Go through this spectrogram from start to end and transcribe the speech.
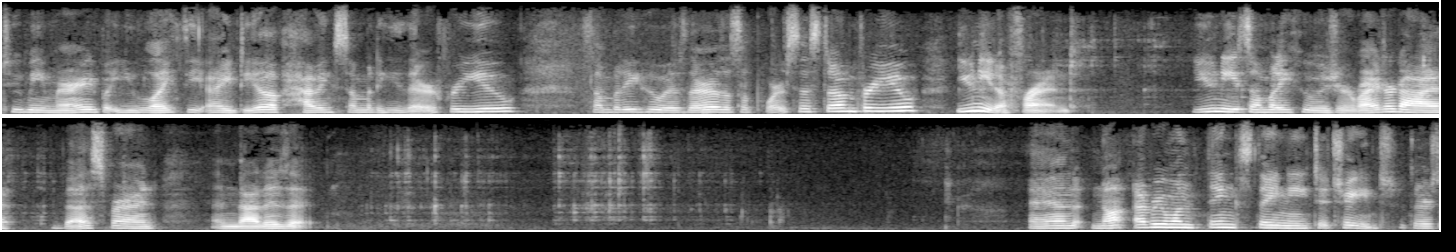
to be married, but you like the idea of having somebody there for you, somebody who is there as a support system for you, you need a friend. You need somebody who is your ride or die best friend, and that is it. And not everyone thinks they need to change. There's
